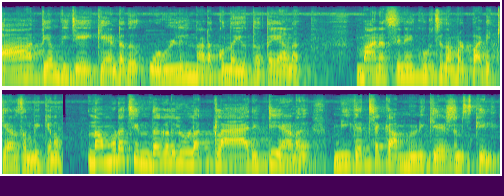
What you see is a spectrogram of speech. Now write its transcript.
ആദ്യം വിജയിക്കേണ്ടത് ഉള്ളിൽ നടക്കുന്ന യുദ്ധത്തെയാണ്. മനസ്സിനെക്കുറിച്ച് നമ്മൾ പഠിക്കാൻ ശ്രമിക്കണം. നമ്മുടെ ചിന്തകളിലുള്ള ക്ലാരിറ്റിയാണ് മികച്ച കമ്മ്യൂണിക്കേഷൻ സ്കിൽ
